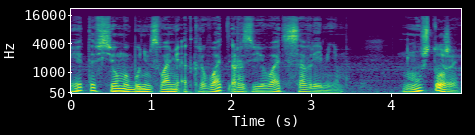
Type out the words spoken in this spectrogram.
Это все мы будем с вами открывать, развивать со временем. Ну что же,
